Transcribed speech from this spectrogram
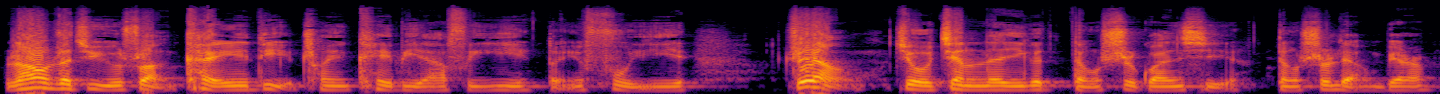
然后再继续算 KAD 乘以 KBF 一等于负一，这样就建立了一个等式关系，等式两边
